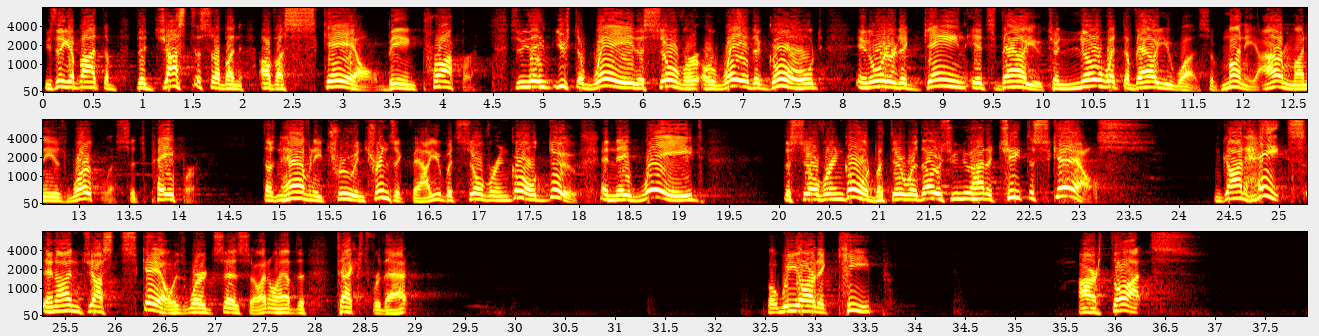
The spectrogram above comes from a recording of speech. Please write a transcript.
You think about the, the justice of, an, of a scale being proper. So they used to weigh the silver or weigh the gold in order to gain its value, to know what the value was of money. Our money is worthless, it's paper. It doesn't have any true intrinsic value, but silver and gold do. And they weighed the silver and gold, but there were those who knew how to cheat the scales. God hates an unjust scale. His word says so. I don't have the text for that. But we are to keep our thoughts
